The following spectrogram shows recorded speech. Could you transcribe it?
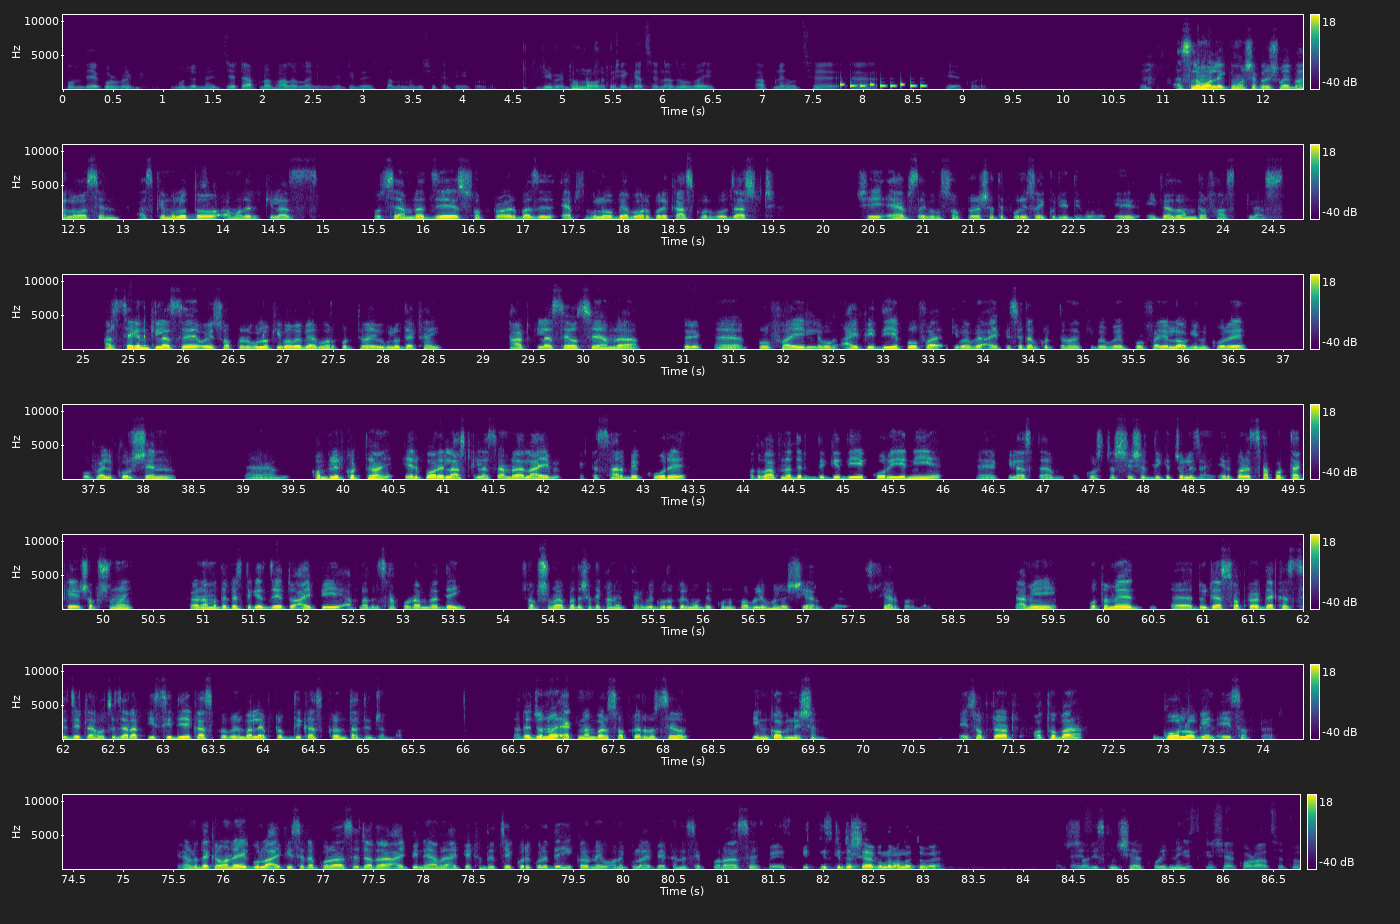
ফোন দিয়ে করবেন বুঝেন না যেটা আপনার ভালো লাগে যে ডিভাইস ভালো লাগে সেটা দিয়ে করবেন। জি ভাই ধন্যবাদ ঠিক আছে নাজমুল ভাই আপনি হচ্ছে ইয়ে করেন। আসসালামু আলাইকুম আশা করি সবাই ভালো আছেন। আজকে মূলত আমাদের ক্লাস হচ্ছে আমরা যে সফটওয়্যার বা যে অ্যাপসগুলো ব্যবহার করে কাজ করব জাস্ট সেই অ্যাপস এবং সফটওয়্যারের সাথে পরিচয় করিয়ে দিব। এটা তো আমাদের ফার্স্ট ক্লাস আর সেকেন্ড ক্লাসে ওই সফটওয়্যারগুলো কীভাবে ব্যবহার করতে হয় ওগুলো দেখাই। থার্ড ক্লাসে হচ্ছে আমরা. প্রোফাইল এবং আইপি দিয়ে প্রোফাইল কীভাবে আইপি সেট আপ করতে হয় কীভাবে প্রোফাইলে লগ ইন করে প্রোফাইল কোর্সেন কমপ্লিট করতে হয়। এরপরে লাস্ট ক্লাসে আমরা লাইভ একটা সার্ভে করে অথবা আপনাদের দিকে দিয়ে করিয়ে নিয়ে ক্লাসটা কোর্সটা শেষের দিকে চলে যায়। এরপরে সাপোর্ট থাকে সব সময় কারণ আমাদের কাছ থেকে যেহেতু আইপি আপনাদের সাপোর্ট আমরা দেই। সবসময় আপনাদের সাথে কানেক্ট থাকবে। গ্রুপের মধ্যে কোনো প্রবলেম হলে শেয়ার শেয়ার করবেন। আমি প্রথমে দুইটা সফটওয়্যার দেখাচ্ছি, যেটা হচ্ছে যারা পিসি দিয়ে কাজ করবেন বা ল্যাপটপ দিয়ে কাজ করবেন তাদের জন্য। তাদের জন্য এক নাম্বার সফটওয়্যার হচ্ছে ইনকগনিশন এই সফটওয়্যার অথবা গো লগ ইন এই সফটওয়্যার এখানে দেখেন অনেকগুলো আইপি সেট আপ করা আছে যারা আইপি নেয় আমরা আইপি এখান থেকে চেক করে করে দিই কারণে অনেকগুলো আইপি এখানে সেভ করা আছে। স্ক্রিনটা শেয়ার করলে ভালো হতো ভাই। সরি স্ক্রিন শেয়ার করি নাই। স্ক্রিন শেয়ার করা আছে তো।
